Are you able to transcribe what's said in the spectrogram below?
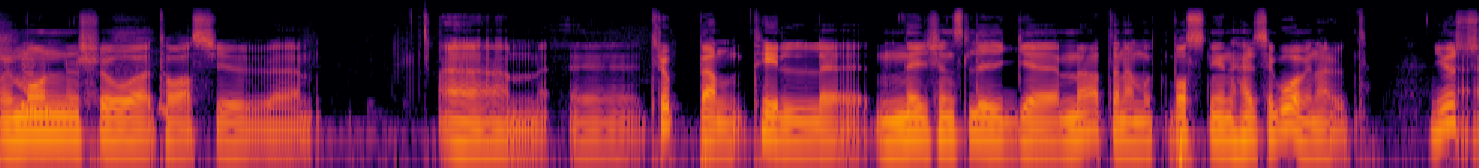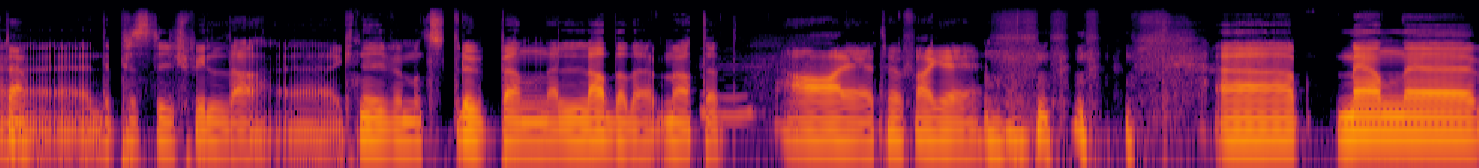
Och imorgon så tas ju ehm, eh, truppen till Nations League-mötena mot Bosnien-Hercegovina ut. Just det. Eh, det prestigefyllda, eh, kniven mot strupen laddade mötet. Ja, det är tuffa grejer. Eh, men eh,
